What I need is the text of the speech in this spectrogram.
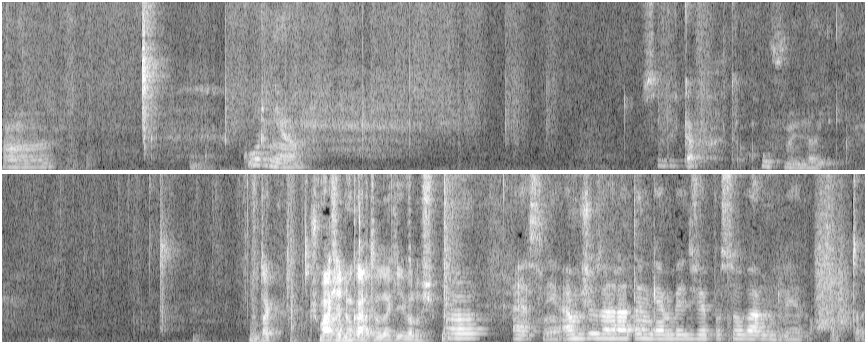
Aha. Kurňa. Jsem teďka trochu v loji. No tak už máš jednu kartu, tak ji vylož. No, jasně. A můžu zahrát ten gambit, že posouvám dvě, to,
